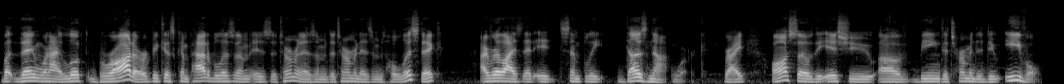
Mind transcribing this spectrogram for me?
But then when I looked broader, because compatibilism is determinism, determinism is holistic, I realized that it simply does not work, right? Also, the issue of being determined to do evil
